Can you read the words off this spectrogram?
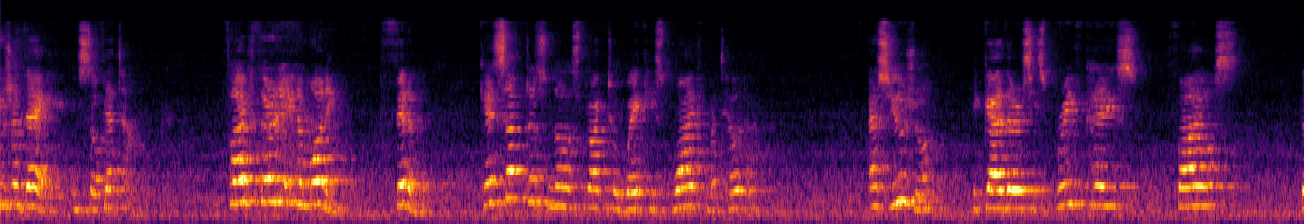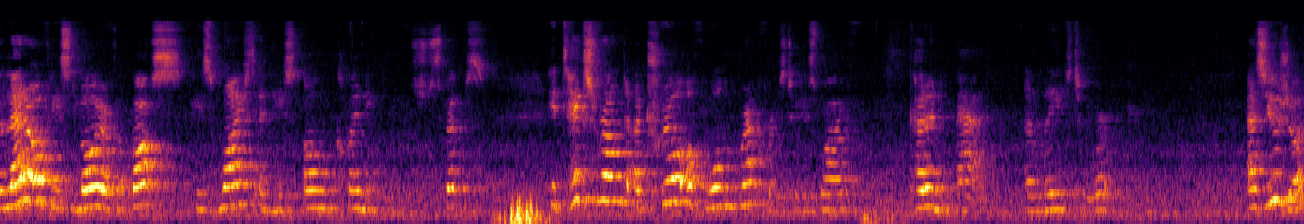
usual day in Sophiatown. 5.30 in the morning, Philemon gets up does not like to wake his wife Matilda. As usual, he gathers his briefcase, files, the letter of his lawyer for boss, his wife's and his own cleaning slips. He takes round a trail of warm breakfast to his wife, cut in bed, and leaves to work. As usual,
